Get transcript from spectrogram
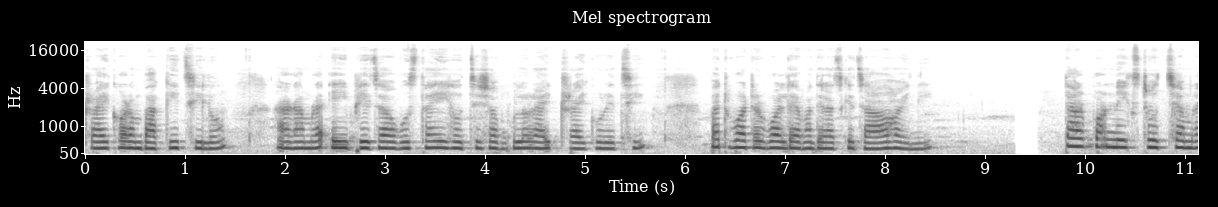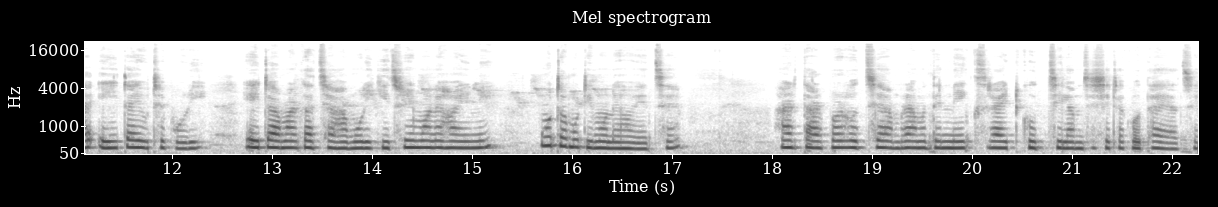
ট্রাই করা বাকি ছিল। আর আমরা এই ভেজা অবস্থায় হচ্ছে সবগুলো রাইড ট্রাই করেছি। বাট ওয়াটার ওয়ার্ল্ডে আমাদের আজকে যাওয়া হয়নি। তারপর নেক্সট হচ্ছে আমরা এইটাই উঠে পড়ি। এইটা আমার কাছে আহামরি কিছুই মনে হয়নি। মোটামুটি মনে হয়েছে। আর তারপর হচ্ছে আমরা আমাদের নেক্সট রাইড খুঁজছিলাম যে সেটা কোথায় আছে।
